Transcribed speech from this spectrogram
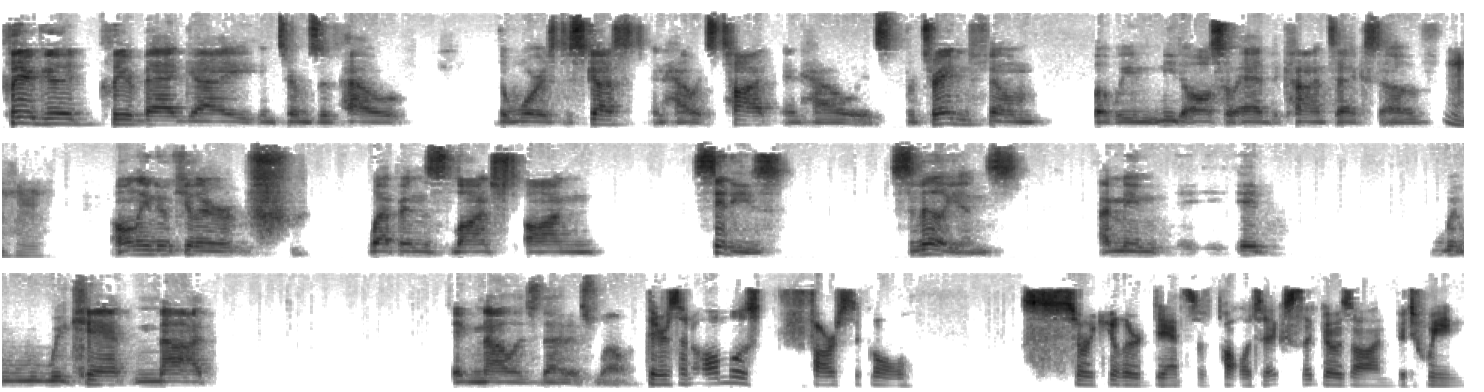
clear good, clear bad guy in terms of how the war is discussed and how it's taught and how it's portrayed in film. But we need to also add the context of mm-hmm. only nuclear weapons launched on cities, civilians. I mean, it. We, we can't not acknowledge that as well. There's an almost farcical circular dance of politics that goes on between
